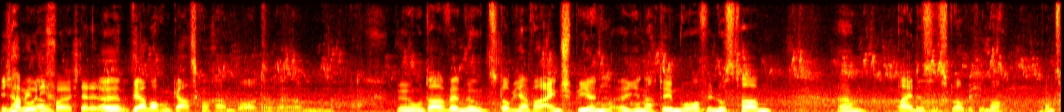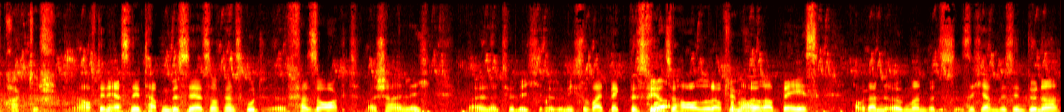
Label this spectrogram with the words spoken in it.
Ich habe nur ihn die an- Feuerstelle? Äh, wir haben auch einen Gaskocher an Bord. Ähm, und da werden wir uns, glaube ich, einfach einspielen, äh, je nachdem, worauf wir Lust haben. Ähm, beides ist, glaube ich, immer ganz praktisch. Auf den ersten Etappen bist du jetzt noch ganz gut äh, versorgt wahrscheinlich, weil natürlich äh, du nicht so weit weg bist von Ja, zu Hause oder von genau. eurer Base. Aber dann irgendwann wird es sicher ein bisschen dünner.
